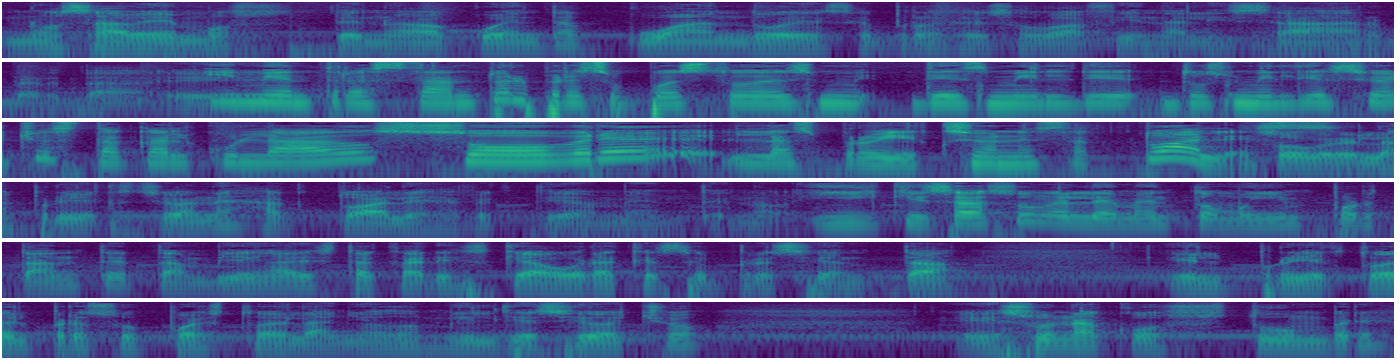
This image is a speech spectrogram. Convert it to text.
no sabemos de nueva cuenta cuándo ese proceso va a finalizar, ¿verdad? y eh, mientras tanto, el presupuesto de 2018 está calculado sobre las proyecciones actuales. Sobre las proyecciones actuales, efectivamente. ¿no? Y quizás un elemento muy importante también a destacar es que ahora que se presenta el proyecto del presupuesto del año 2018, es una costumbre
